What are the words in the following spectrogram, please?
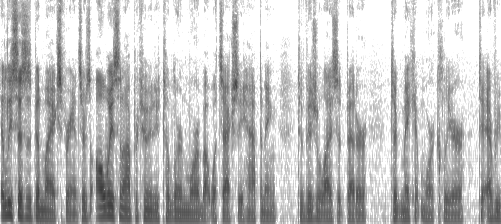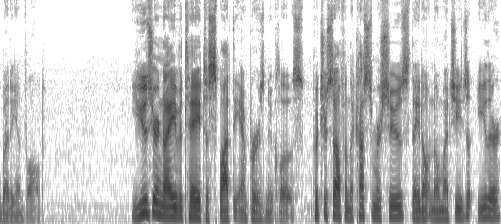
At least this has been my experience. There's always an opportunity to learn more about what's actually happening, to visualize it better, to make it more clear to everybody involved. Use your naivete to spot the emperor's new clothes. Put yourself in the customer's shoes. They don't know much either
